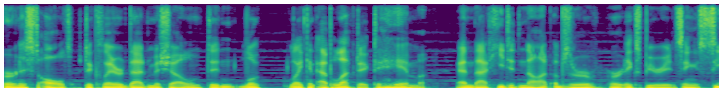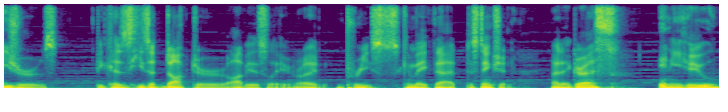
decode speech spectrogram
Ernest Alt, declared that Michel didn't look like an epileptic to him and that he did not observe her experiencing seizures because he's a doctor, obviously, right? Priests can make that distinction. I digress. Anywho,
